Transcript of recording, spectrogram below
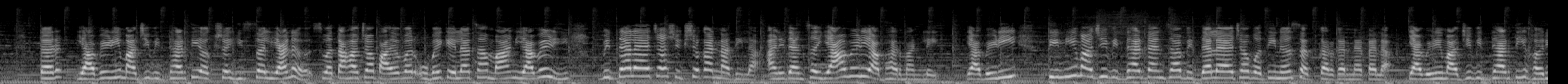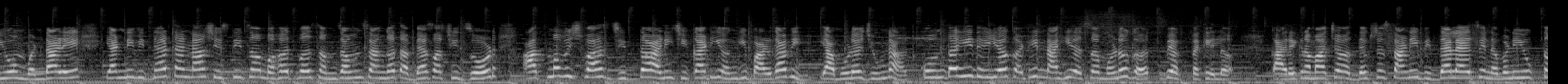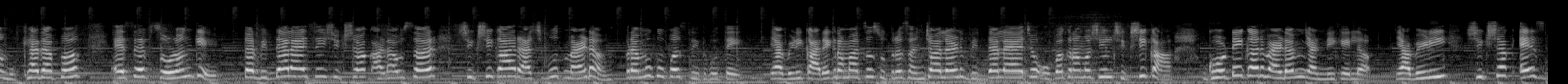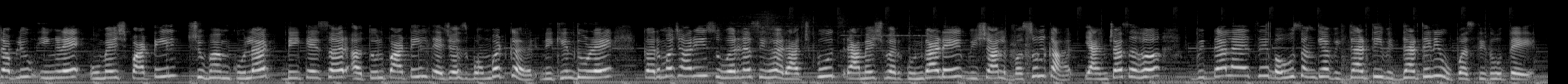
तर यावेळी माजी विद्यार्थी अक्षय हिस्सल यानं स्वतःच्या पायावर उभे केल्याचा मान यावेळी विद्यालयाच्या शिक्षकांना दिला आणि त्यांचं यावेळी आभार मानले. यावेळी तिन्ही माजी विद्यार्थ्यांचा विद्यालयाच्या वतीनं सत्कार करण्यात आला. यावेळी माजी विद्यार्थी हरिओम वंडाळे यांनी विद्यार्थ्यांना शिस्तीचं महत्त्व समजावून सांगत अभ्यासाची जोड आत्मविश्वास जिद्द आणि चिकाटी अंगी बाळगावी यामुळे जीवनात कोणतंही ध्येय कठीण नाही असं मनोगत व्यक्त केलं. कार्यक्रमाच्या अध्यक्षस्थानी विद्यालयाचे नवनियुक्त मुख्याध्यापक एस एफ सोळंके तर विद्यालयाचे शिक्षक आढावसर शिक्षिका राजपूत मॅडम प्रमुख उपस्थित होते. यावेळी कार्यक्रमाचं सूत्रसंचालन विद्यालयाच्या उपक्रमशील शिक्षिका घोटेकर मॅडम यांनी केलं. यावेळी शिक्षक S W Ingle Umesh Patil Shubham Kulat D K sir Atul Patil Tejas Bombatkar Nikhil Dhule कर्मचारी सुवर्णसिंह राजपूत रामेश्वर कुंगाडे विशाल वसुलकार यांच्यासह विद्यालयाचे बहुसंख्य विद्यार्थी विद्यार्थिनी उपस्थित होते.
